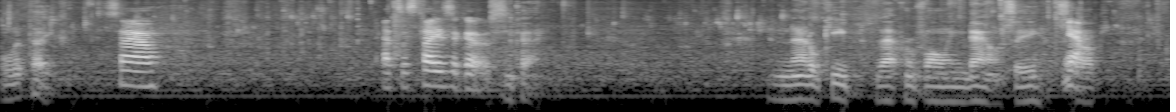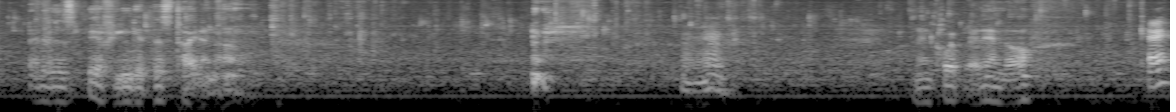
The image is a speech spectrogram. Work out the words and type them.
Pull it tight. So, that's as tight as it goes. Okay. And that'll keep that from falling down, see? It Yeah. stops. That is if you can get this tight enough. Mm. And clip that end off. Okay?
